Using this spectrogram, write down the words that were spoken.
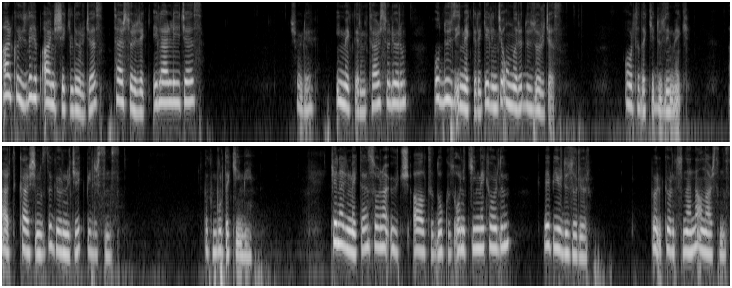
Arka yüzde hep aynı şekilde öreceğiz. Ters örerek ilerleyeceğiz. Şöyle ilmeklerimi ters örüyorum. O düz ilmeklere gelince onları düz öreceğiz. Ortadaki düz ilmek artık karşımızda görünecek bilirsiniz. Bakın buradaki ilmeğim. Kenar ilmekten sonra 3, 6, 9, 12 ilmek ördüm ve bir düz örüyorum. Böyle görüntüsünden de anlarsınız.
